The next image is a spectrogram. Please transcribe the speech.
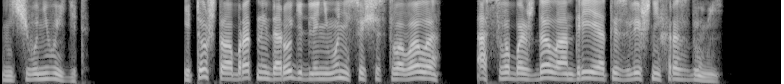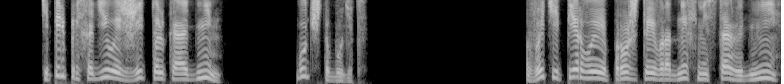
Ничего не выйдет. И то, что обратной дороги для него не существовало, освобождало Андрея от излишних раздумий. Теперь приходилось жить только одним. Будь что будет. В эти первые, прожитые в родных местах дни,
